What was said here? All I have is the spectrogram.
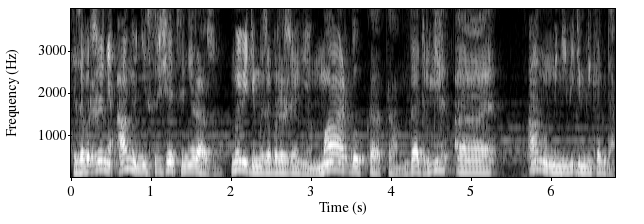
изображение Анну не встречается ни разу. Мы видим изображение Мардука, там, да, других, а Анну мы не видим никогда.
